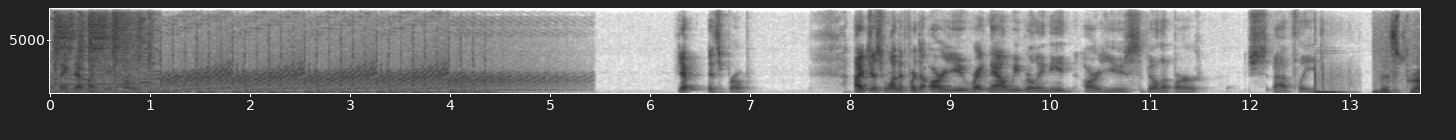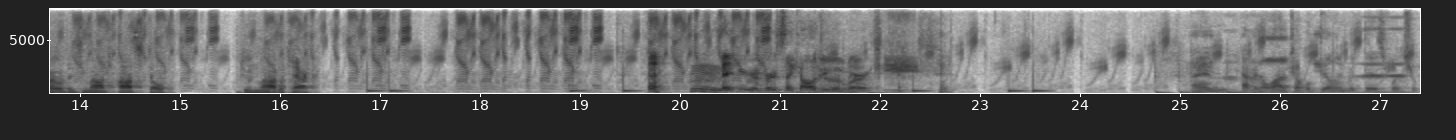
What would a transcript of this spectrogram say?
I think that might be a probe. Yep, it's a probe. I just want it for the RU. Right now, we really need RUs to build up our uh, fleet. This probe is not hostile. Do not attack. Hmm, maybe reverse psychology would work. I'm having a lot of trouble dealing with this. What's your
